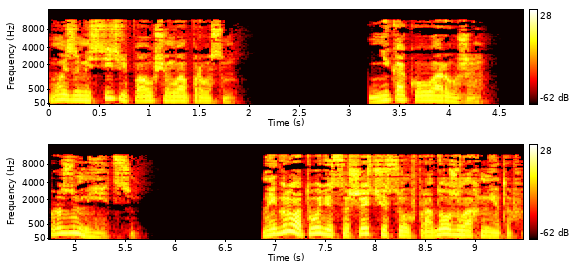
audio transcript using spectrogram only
мой заместитель по общим вопросам. Никакого оружия. Разумеется. На игру отводится шесть часов, продолжил Ахметов.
